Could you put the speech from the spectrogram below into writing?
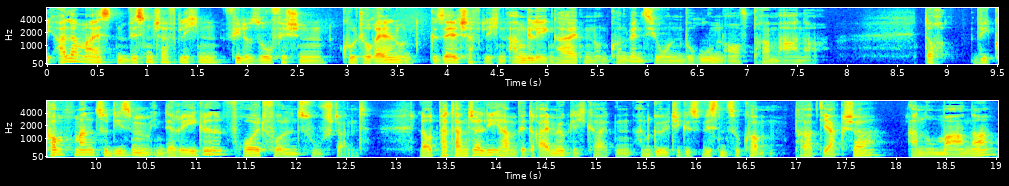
Die allermeisten wissenschaftlichen, philosophischen, kulturellen und gesellschaftlichen Angelegenheiten und Konventionen beruhen auf Pramana. Doch wie kommt man zu diesem in der Regel freudvollen Zustand? Laut Patanjali haben wir drei Möglichkeiten, an gültiges Wissen zu kommen. Pratyaksha, Anumana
